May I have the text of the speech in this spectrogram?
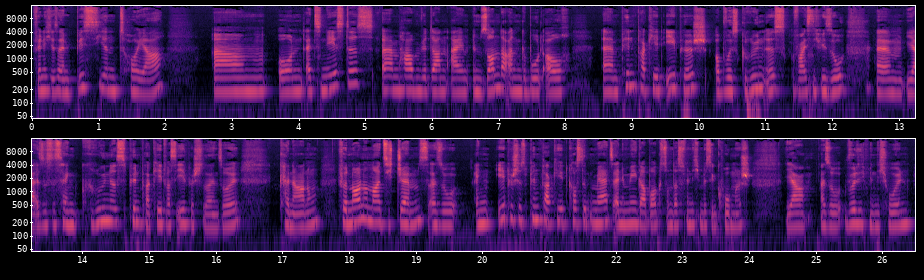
Finde ich ist ein bisschen teuer. Ähm, und als nächstes ähm, haben wir dann ein, im Sonderangebot auch ähm, Pin-Paket episch, obwohl es grün ist, weiß nicht wieso. Ähm, ja, also es ist ein grünes Pin-Paket, was episch sein soll. Keine Ahnung. Für 99 Gems, also ein episches Pin-Paket kostet mehr als eine Megabox und das finde ich ein bisschen komisch. Ja, also würde ich mir nicht holen.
